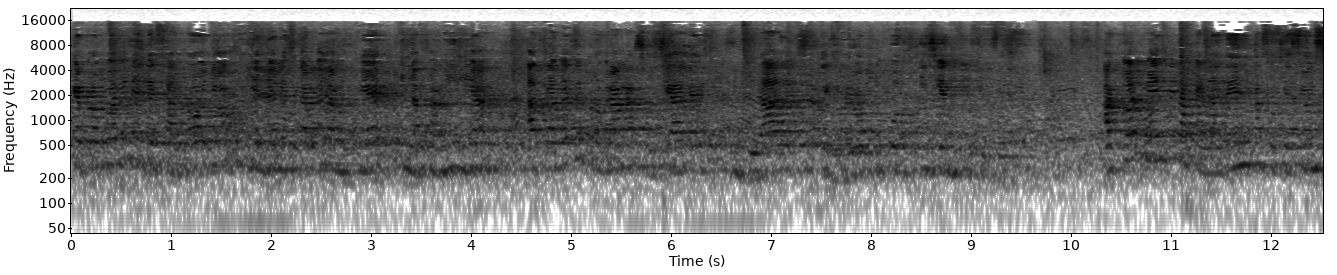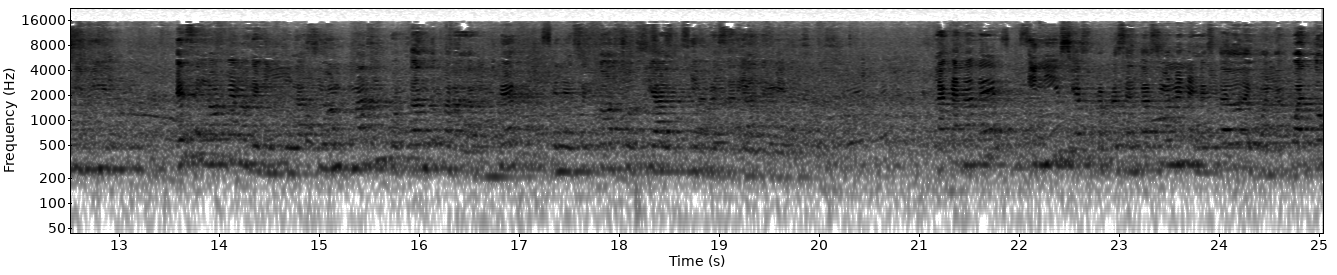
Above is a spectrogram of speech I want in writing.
que promueven el desarrollo y el bienestar de la mujer y la familia a través de programas sociales, culturales, tecnológicos y científicos. Actualmente la Canadén Asociación Civil es el órgano de vinculación más importante para la mujer en el y empresarial de México. La Canadén inicia su representación en el estado de Guanajuato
